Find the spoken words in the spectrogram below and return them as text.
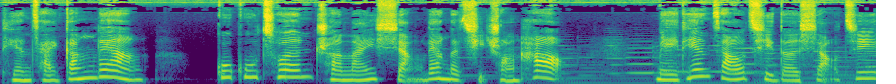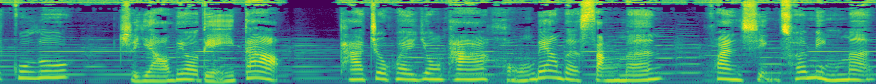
天才刚亮，咕咕村传来响亮的起床号。每天早起的小鸡咕噜，只要六点一到，它就会用它洪亮的嗓门唤醒村民们。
